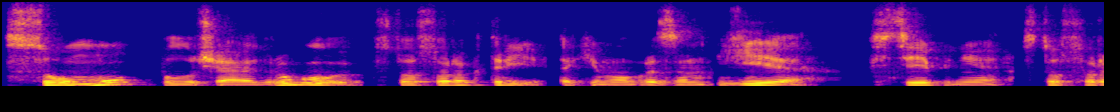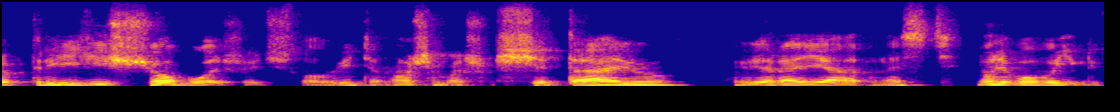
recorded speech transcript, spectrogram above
сумму получаю другую, 143. Таким образом, e в степени 143 еще большее число. Видите, оно очень большое. Считаю вероятность нулевого y,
